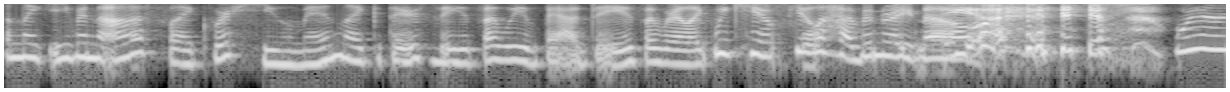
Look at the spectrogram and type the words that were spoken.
and like even us, like we're human. Like there's mm-hmm. days that we have bad days and we're like, we can't feel heaven right now. Yeah. Where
